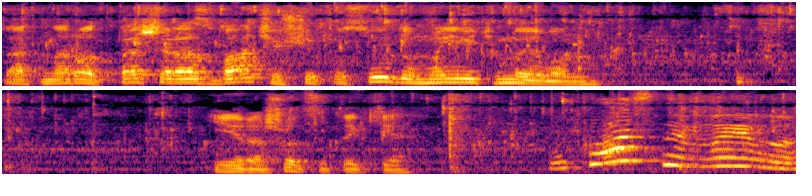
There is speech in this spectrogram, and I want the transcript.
Так, народ, перший раз бачу, що посуду миють милом. Іра, що це таке? Ну класне мило,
